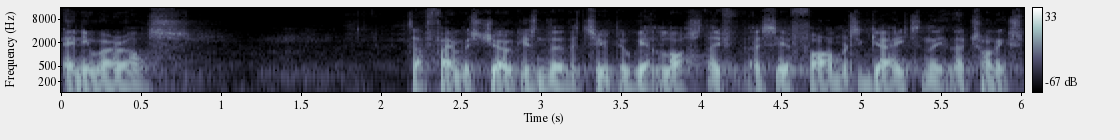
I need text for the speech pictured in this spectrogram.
anywhere else. That famous joke, isn't there? The two people get lost, they, they see a farmer at a gate, and they, are trying to,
